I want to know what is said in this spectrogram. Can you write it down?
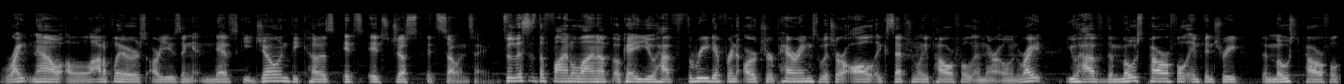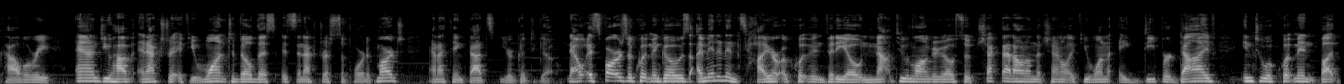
right now a lot of players are using Nevsky Joan because it's it's just it's so insane. So this is the final lineup. Okay you have three different archer pairings which are all exceptionally powerful in their own right. You have the most powerful infantry the most powerful cavalry and you have an extra if you want to build this it's an extra supportive march and I think that's you're good to go. Now as far as equipment goes I made an entire equipment video not too long ago so check that out on the channel if you want a deeper dive into equipment but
